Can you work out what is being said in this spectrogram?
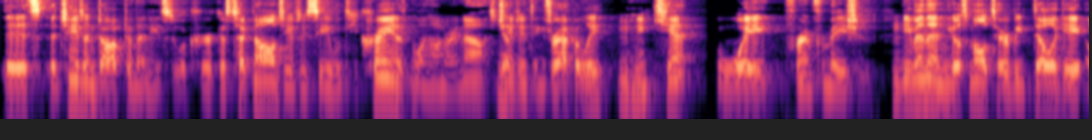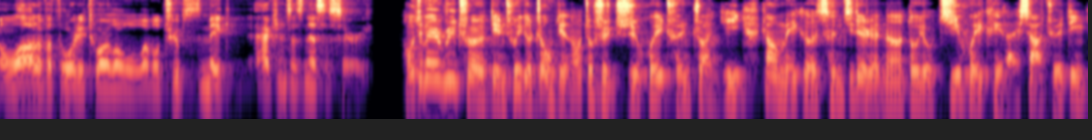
It's a change in doctrine that needs to occur because technology, as we see with Ukraine is going on right now, is Yep. changing things rapidly, and you can't wait for information. Mm-hmm. Even then, the U.S. military, we delegate a lot of authority to our lower level troops to make actions as necessary. 好，这边 Richard 点出一个重点哦，就是指挥权转移，让每个层级的人呢都有机会可以来下决定。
